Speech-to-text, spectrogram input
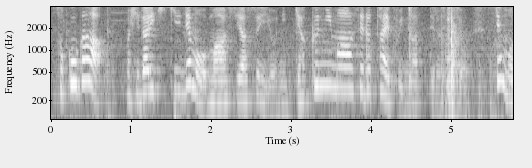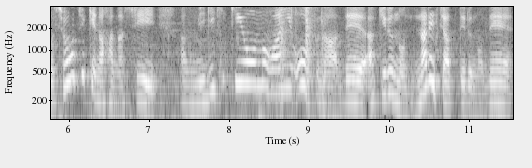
そこが左利きでも回しやすいように逆に回せるタイプになってるんですよ。でも正直な話あの右利き用のワインオープナーで開けるの慣れちゃってるので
